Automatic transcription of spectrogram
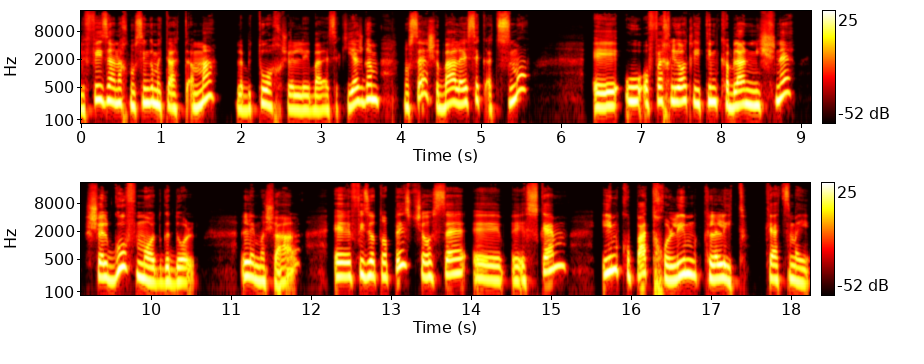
לפי זה אנחנו עושים גם את ההתאמה לביטוח של בעל העסק. כי יש גם נושא שבעל העסק עצמו, אה, הוא הופך להיות לעתים קבלן משנה של גוף מאוד גדול. למשל, אה, פיזיותרפיסט שעושה אה, אה, הסכם עם קופת חולים כללית כעצמאי.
